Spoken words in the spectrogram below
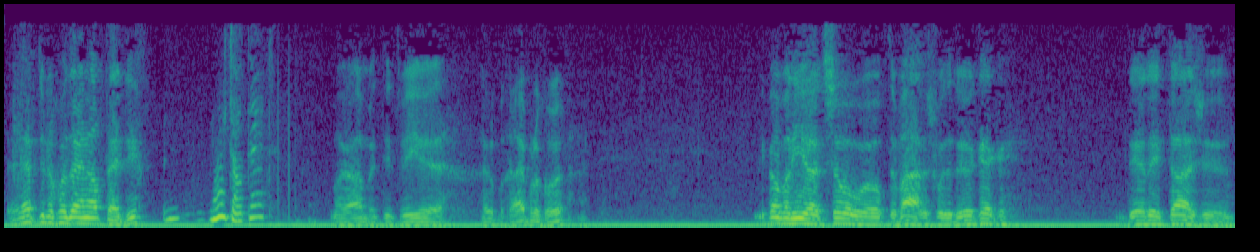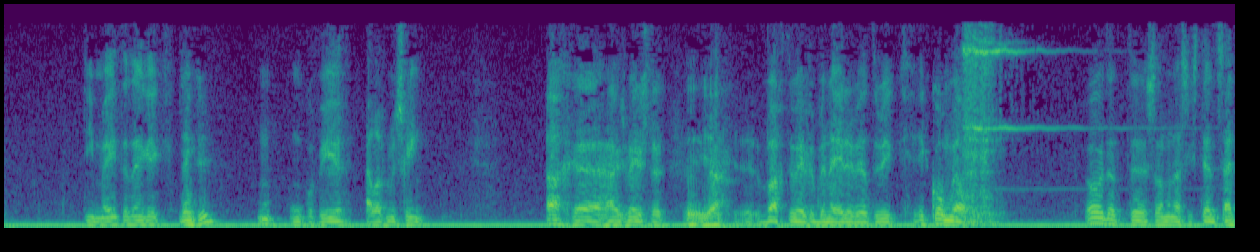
Hebt u de gordijnen altijd dicht? Niet altijd. Maar ja, met dit weer, eh, heel begrijpelijk hoor. Je kan van hieruit zo eh, op de wagens voor de deur kijken. Derde etage, tien meter denk ik. Denkt u? Hm, ongeveer, elf misschien. Ach, uh, huismeester. Uh, ja. Uh, wacht u even beneden, wilt u. Ik, ik kom wel. Oh, dat zal mijn assistent zijn.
